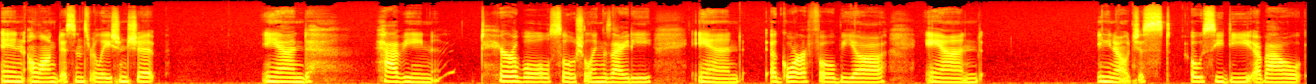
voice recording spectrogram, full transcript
in a long distance relationship and having terrible social anxiety and agoraphobia and you know just OCD about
